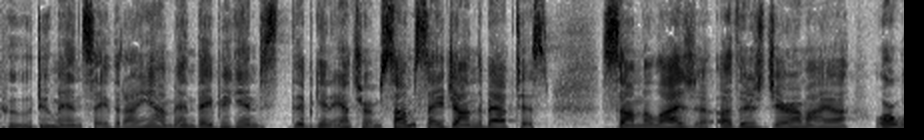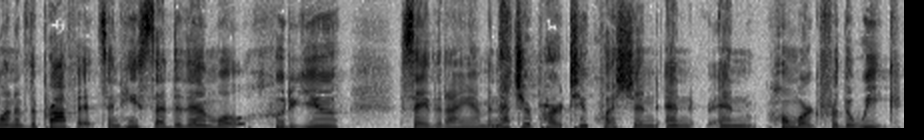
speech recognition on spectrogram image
who do men say that I am? And they begin, to, they begin to answer him. Some say John the Baptist, some Elijah, others Jeremiah, or one of the prophets. And he said to them, Well, who do you say that I am? And that's your part two question and, and homework for the week.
